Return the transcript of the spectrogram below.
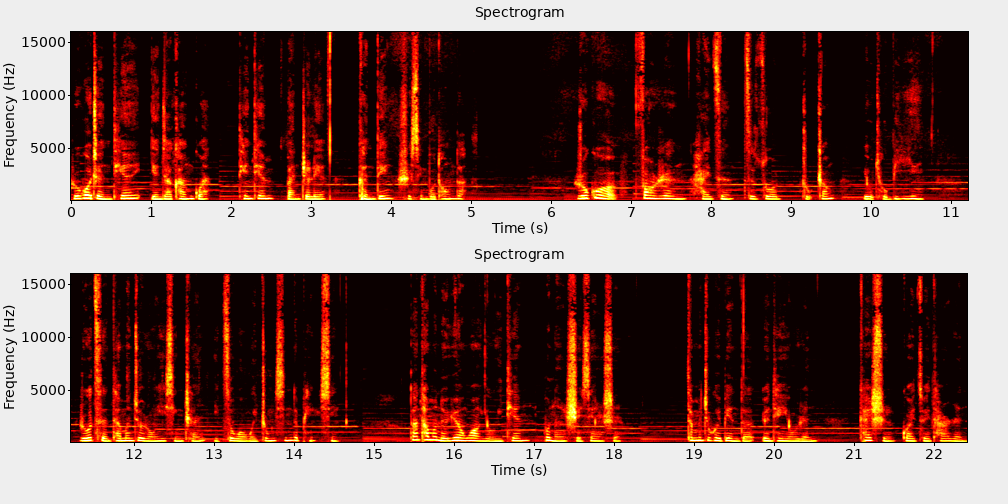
如果整天严加看管，天天板着脸，肯定是行不通的。如果放任孩子自作主张，有求必应。如此，他们就容易形成以自我为中心的品性。当他们的愿望有一天不能实现时，他们就会变得怨天尤人，开始怪罪他人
